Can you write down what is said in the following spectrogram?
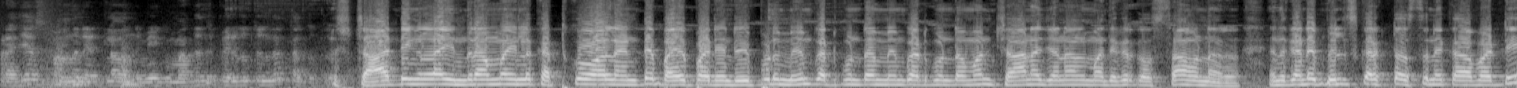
ప్రజా స్పందన ఎట్లా ఉంది? మీకు మద్దతు పెరుగుతుందా తగ్గుతుందా? స్టార్టింగ్లో ఇందిరమ్మ ఇల్లు కట్టుకోవాలంటే భయపడిండ్రు. ఇప్పుడు మేము కట్టుకుంటాం మేము కట్టుకుంటాం అని చాలా జనాలు మా దగ్గరకు వస్తూ ఉన్నారు. ఎందుకంటే బిల్స్ కరెక్ట్ వస్తున్నాయి కాబట్టి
